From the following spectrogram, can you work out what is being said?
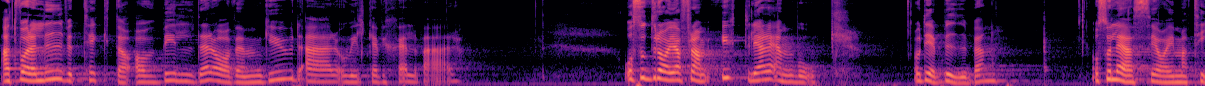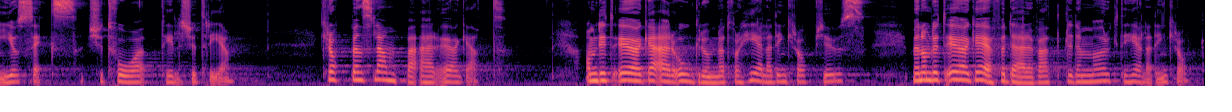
Att våra liv är täckta av bilder av vem Gud är och vilka vi själva är. Och så drar jag fram ytterligare en bok, och det är Bibeln. Och så läser jag i Matteus 6, 22-23. Kroppens lampa är ögat. Om ditt öga är ogrumlat får hela din kropp ljus, men om ditt öga är fördärvat blir det mörkt i hela din kropp.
